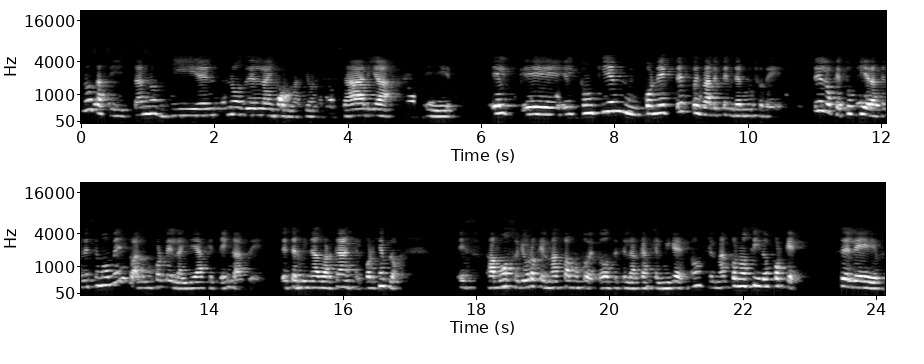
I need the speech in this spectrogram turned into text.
nos asistan, nos guíen, nos den la información necesaria, eh, el, eh, el con quién conectes, pues va a depender mucho de, de lo que tú quieras en ese momento, a lo mejor de la idea que tengas de determinado arcángel. Por ejemplo, es famoso, yo creo que el más famoso de todos es el arcángel Miguel, ¿no? El más conocido porque se le,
